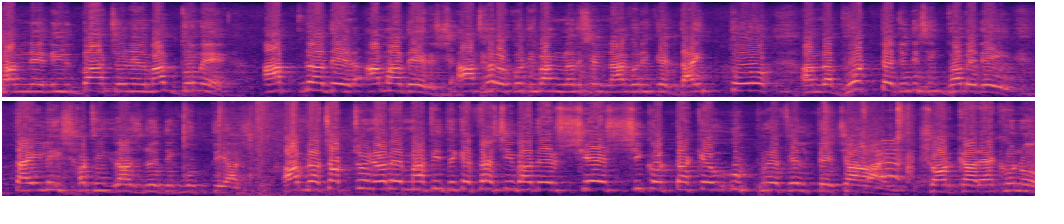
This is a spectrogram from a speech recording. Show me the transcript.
সামনে নির্বাচনের মাধ্যমে আপনাদের, আমাদের আঠারো কোটি বাংলাদেশের নাগরিকের দায়িত্ব আমরা ভোটটা যদি ঠিকভাবে দেই, তাইলেই সঠিক রাজনৈতিক মুক্তি আসবে। আমরা চট্টগ্রামের মাটি থেকে ফ্যাসিবাদের শেষ শিকড়টাকে উপড়ে ফেলতে চাই। সরকার এখনও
